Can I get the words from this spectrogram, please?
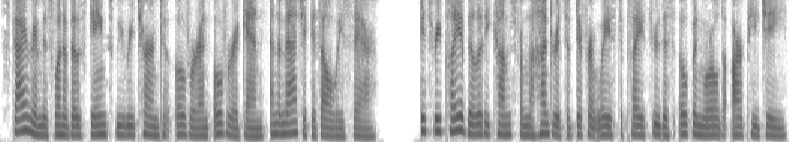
Skyrim is one of those games we return to over and over again, and the magic is always there. Its replayability comes from the hundreds of different ways to play through this open world RPG,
